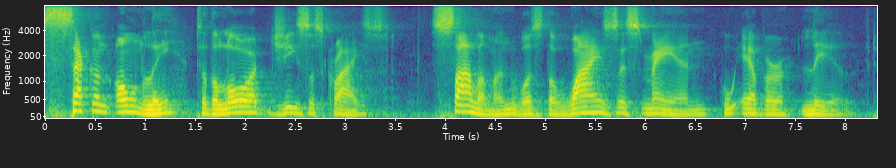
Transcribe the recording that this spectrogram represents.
Second only to the Lord Jesus Christ, Solomon was the wisest man who ever lived.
